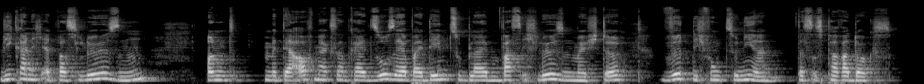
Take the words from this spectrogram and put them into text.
wie kann ich etwas lösen und mit der Aufmerksamkeit so sehr bei dem zu bleiben, was ich lösen möchte, wird nicht funktionieren. Das ist paradox.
